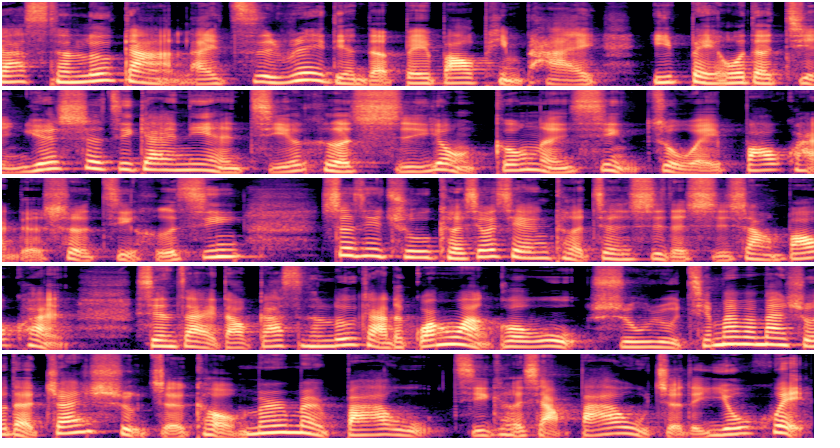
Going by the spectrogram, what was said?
Gaston Luca 来自瑞典的背包品牌，以北欧的简约设计概念，结合实用功能性作为包款的设计核心，设计出可休闲可正式的时尚包款。现在到 Gaston Luca 的官网购物，输入千嫚慢慢说的专属折扣 murmur 八五即可享八五折的优惠。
